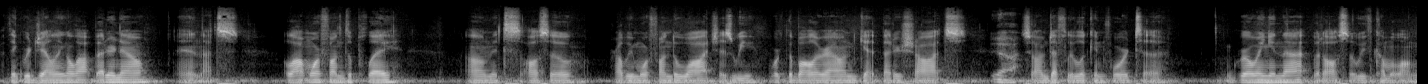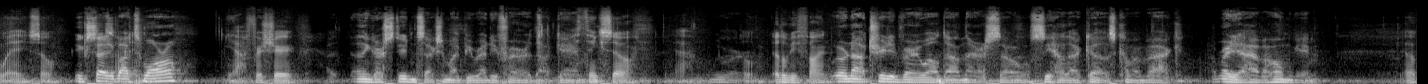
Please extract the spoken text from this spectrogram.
I think we're gelling a lot better now, and that's a lot more fun to play. Um, it's also probably more fun to watch as we work the ball around, get better shots. Yeah. So I'm definitely looking forward to growing in that, but also we've come a long way. So You excited about tomorrow? yeah, for sure. I think our student section might be ready for that game. I think so. We were it'll, it'll be fun. we were not treated very well down there, so we'll see how that goes coming back. I'm ready to have a home game. Yep.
